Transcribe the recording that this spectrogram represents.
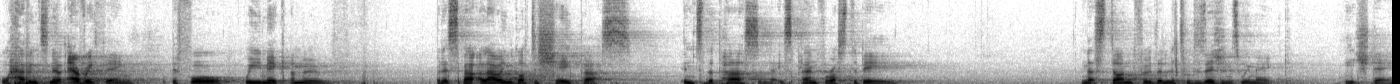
or having to know everything before we make a move. But it's about allowing God to shape us into the person that He's planned for us to be. And that's done through the little decisions we make each day.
